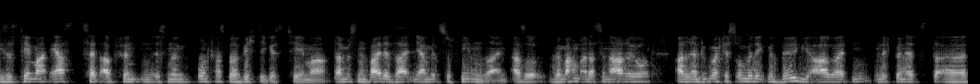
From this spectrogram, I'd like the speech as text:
dieses Thema Erst-Setup finden ist ein unfassbar wichtiges Thema. Da müssen beide Seiten ja mit zufrieden sein. Also wir machen mal das Szenario, Adrian, du möchtest unbedingt mit Bilby arbeiten und ich bin jetzt äh,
